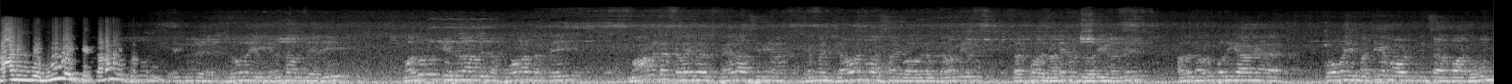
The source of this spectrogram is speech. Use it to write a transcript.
நான் இங்கே முன்வைக்க கடமைப்பட்டிருக்கிறேன் ஜூலை இரண்டாம் தேதி மதுவுக்கு எதிரான இந்த போராட்டத்தை மாநில தலைவர் பேராசிரியர் எம் எஸ் ஜவஹர்லால் சாஹிப் அவர்கள் தலைமையில் தற்போது நடைபெற்று வருகிறது. அதன் ஒரு பகுதியாக கோவை மத்திய மாவட்டத்தின் சார்பாகவும்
